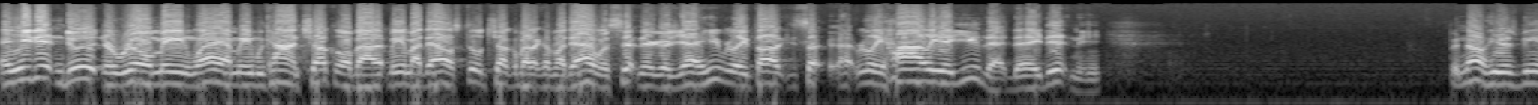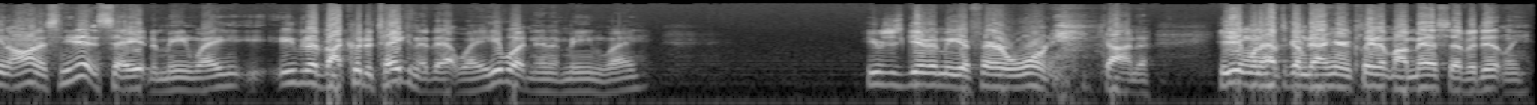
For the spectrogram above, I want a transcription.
And he didn't do it in a real mean way. I mean, we kind of chuckle about it. Me and my dad will still chuckle about it because my dad was sitting there goes, yeah, he really thought really highly of you that day, didn't he? But no, he was being honest. And he didn't say it in a mean way. Even if I could have taken it that way, he wasn't in a mean way. He was just giving me a fair warning, kind of. He didn't want to have to come down here and clean up my mess, evidently.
